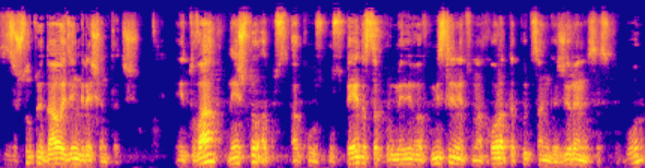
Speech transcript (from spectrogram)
защото е дал един грешен тъч. И това нещо, ако, ако успее да се промени в мисленето на хората, които са ангажирани с футбол,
